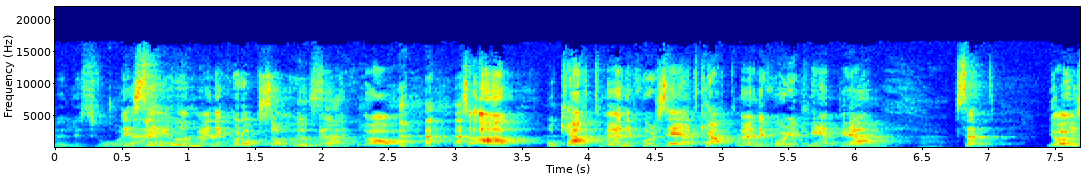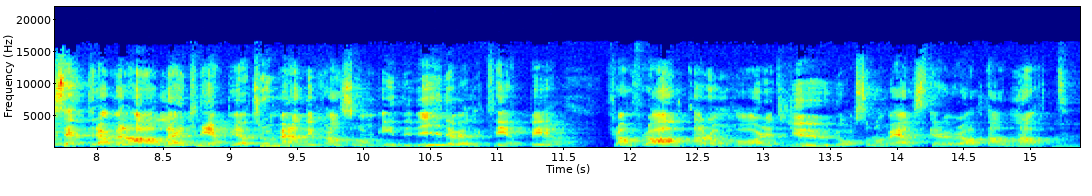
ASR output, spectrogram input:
Väldigt svåra. Det säger hundmänniskor också om hundmänniskor. Ja. Så all, och kattmänniskor säger att kattmänniskor är knepiga. Ja. Så att, jag har ju sett det där, men alla är knepiga. Jag tror människan som individ är väldigt knepig. Ja. Framförallt när de har ett djur då, som de älskar över allt annat. Mm.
